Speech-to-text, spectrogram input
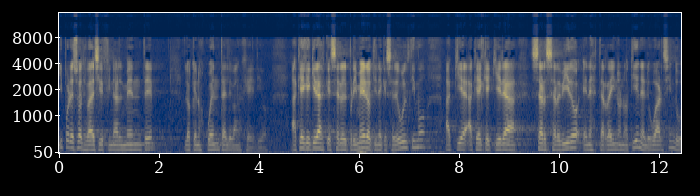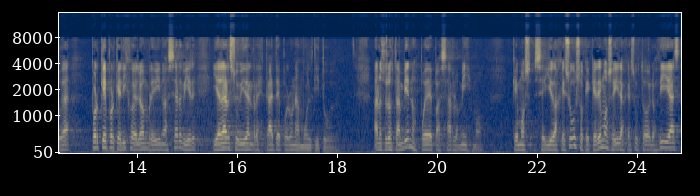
y por eso les va a decir finalmente lo que nos cuenta el Evangelio. Aquel que quiera ser el primero tiene que ser el último, aquel que quiera ser servido en este reino no tiene lugar, sin duda. ¿Por qué? Porque el Hijo del Hombre vino a servir y a dar su vida en rescate por una multitud. A nosotros también nos puede pasar lo mismo, que hemos seguido a Jesús o que queremos seguir a Jesús todos los días.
